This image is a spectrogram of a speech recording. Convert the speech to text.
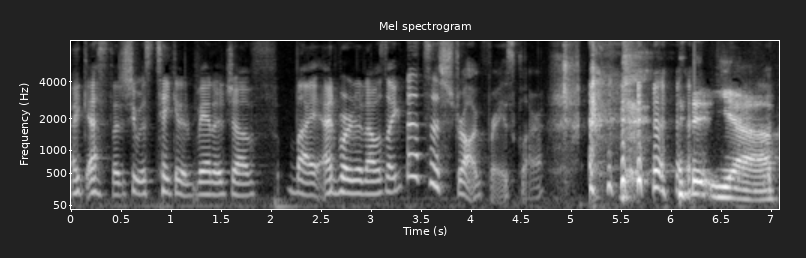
I guess, that she was taken advantage of by Edward, and I was like, that's a strong phrase, Clara. yeah.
